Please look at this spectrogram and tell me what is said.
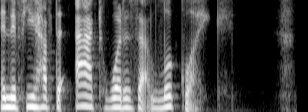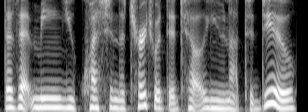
And if you have to act, what does that look like? Does that mean you question the church what they're telling you not to do?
